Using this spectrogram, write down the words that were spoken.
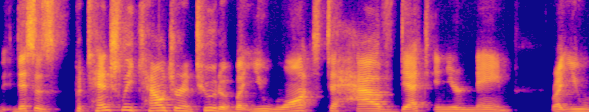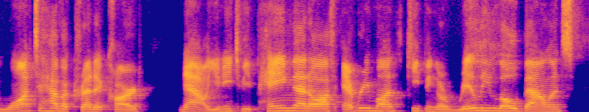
this is potentially counterintuitive, but you want to have debt in your name, right? You want to have a credit card. Now you need to be paying that off every month, keeping a really low balance.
